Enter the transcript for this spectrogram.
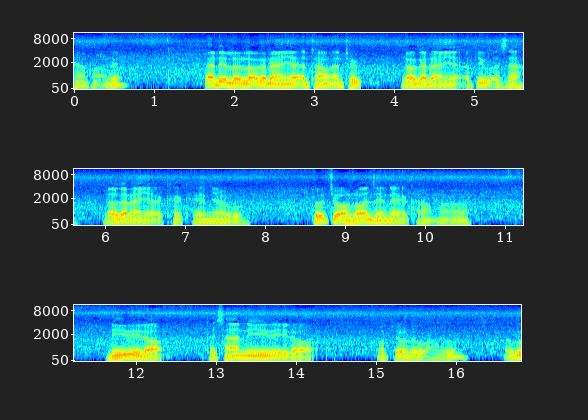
ရမှာပဲ အဲ့ဒီလိုလောကရန်ရဲ့အထောင်းအထုလောကရန်ရဲ့အပြုအစားလောကရန်ရဲ့အခက်ခဲများကိုတို့ကြော်လွှားခြင်းတဲ့အခါမှာနီးတွေတော့တခြားနီးတွေတော့မပြောလို့ပါဘူးအခု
